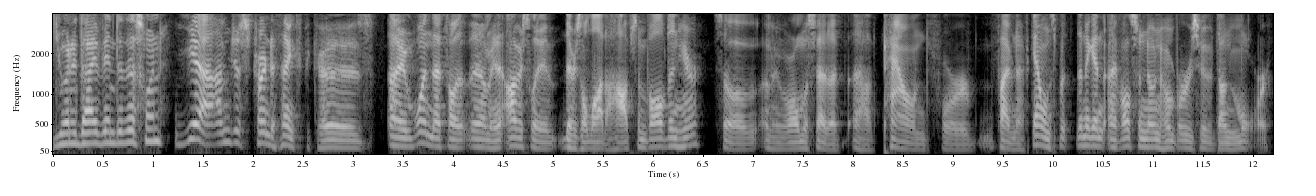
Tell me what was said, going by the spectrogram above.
You want to dive into this one? Yeah, I'm just trying to think because I mean, one that's all, I mean, obviously there's a lot of hops involved in here, so I mean we're almost at a, a pound for five and a half gallons. But then again, I've also known homebrewers who have done more.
